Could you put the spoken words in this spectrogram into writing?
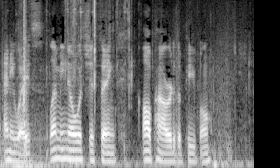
Anyways, let me know what you think. All power to the people.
